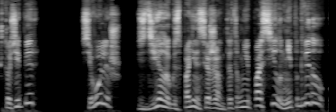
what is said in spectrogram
Что теперь? Всего лишь? Сделаю, господин сержант, это мне по силам, не подведу.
